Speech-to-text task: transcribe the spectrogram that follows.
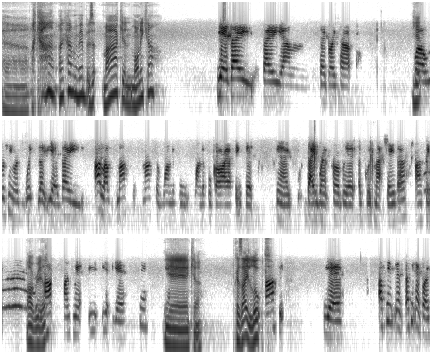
uh, I can't, I can't remember. Is it Mark and Monica? Yeah, they they um they broke up. Yeah. Well, the thing was, we, they, yeah, they. I love Mark. Mark's a wonderful, wonderful guy. I think that you know they weren't probably a, a good match either. I think. Oh, really? Mark reminds me. Yeah, yeah, yeah. Yeah, okay. Because they looked. Mark. Yeah, I think that I think they both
